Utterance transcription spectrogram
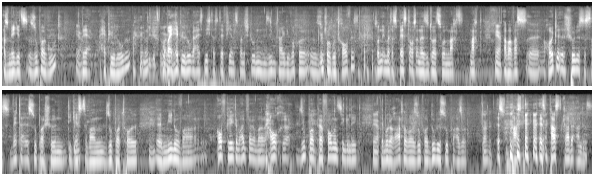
Also mir geht's super gut. Ja. Ich bin ja Happyologe. Ne? Wobei gut. Happyologe heißt nicht, dass der 24 Stunden, sieben Tage die Woche äh, super gut drauf ist, sondern immer das Beste aus einer Situation macht. macht. Ja. Aber was äh, heute schön ist, ist, das Wetter ist super schön, die mhm. Gäste mhm. waren super toll. Mhm. Äh, Mino war aufgeregt am Anfang, aber auch äh, super Performance hingelegt. Ja. Der Moderator war super, du bist super. Also Danke. Es passt, es passt gerade alles.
